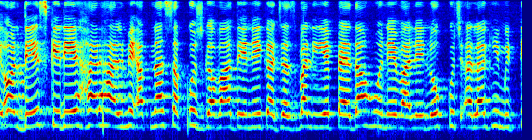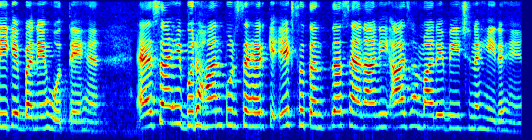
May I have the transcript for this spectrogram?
और देश के लिए हर हाल में अपना सब कुछ गवा देने का जज्बा लिए पैदा होने वाले लोग कुछ अलग ही मिट्टी के बने होते हैं। ऐसा ही बुरहानपुर शहर के एक स्वतंत्रता सेनानी आज हमारे बीच नहीं रहे।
